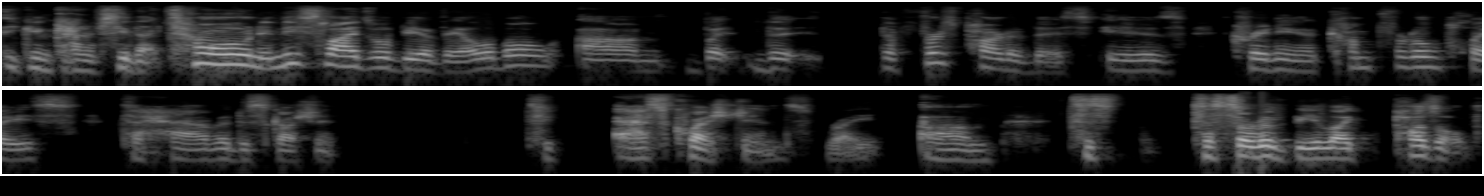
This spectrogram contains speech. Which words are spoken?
you can kind of see that tone, and these slides will be available. Um, but the the first part of this is creating a comfortable place to have a discussion, to ask questions, right? Um, to to sort of be like puzzled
